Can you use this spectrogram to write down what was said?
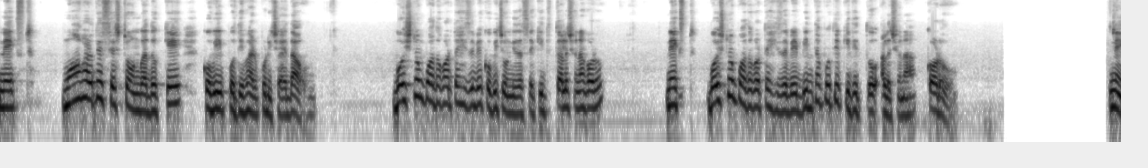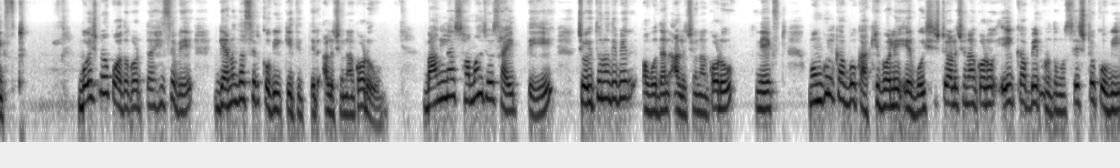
নেক্সট মহাভারতের শ্রেষ্ঠ অনুবাদককে কবি প্রতিভার পরিচয় দাও। বৈষ্ণব পদকর্তা হিসেবে কবি চণ্ডীদাসের কৃতিত্ব আলোচনা করো। নেক্সট বৈষ্ণব পদকর্তা হিসেবে বিদ্যাপতির কৃতিত্ব আলোচনা করো। নেক্সট বৈষ্ণব পদকর্তা হিসেবে জ্ঞানদাসের কবি কৃতিত্বের আলোচনা করো। বাংলা সমাজ ও সাহিত্যে চৈতন্যদেবের অবদান আলোচনা করো। নেক্সট মঙ্গল কাব্য কাকে বলে এর বৈশিষ্ট্য আলোচনা করো। এই কাব্যের অন্যতম শ্রেষ্ঠ কবি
